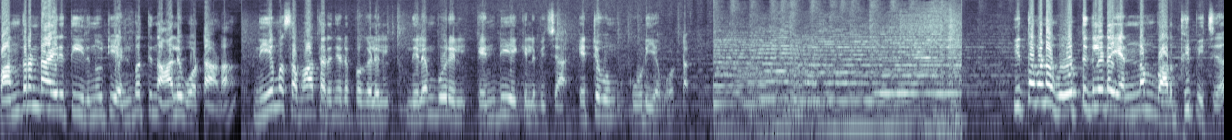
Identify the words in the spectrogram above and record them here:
പന്ത്രണ്ടായിരത്തി ഇരുന്നൂറ്റി എൺപത്തിനാല് വോട്ടാണ് നിയമസഭാ തെരഞ്ഞെടുപ്പുകളിൽ നിലമ്പൂരിൽ എൻ ഡി എക്ക് ലഭിച്ച ഏറ്റവും കൂടിയ വോട്ട്. ഇത്തവണ വോട്ടുകളുടെ എണ്ണം വർദ്ധിപ്പിച്ച്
